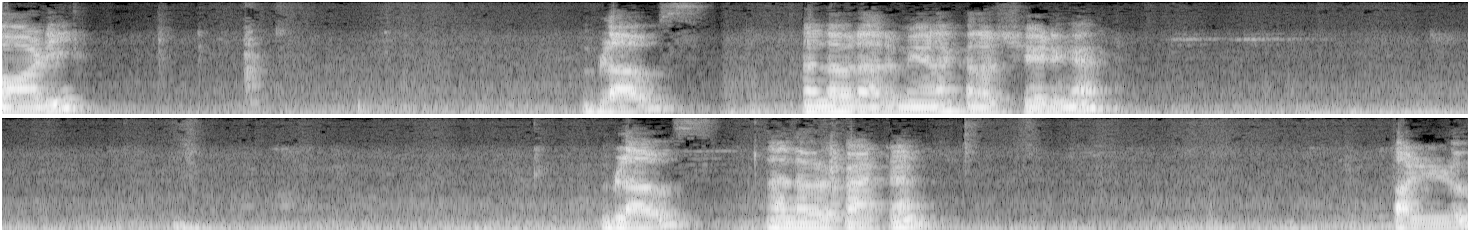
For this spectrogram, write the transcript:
பாடி பிளவுஸ் நல்ல ஒரு அருமையான கலர் ஷேடுங்க பிளவுஸ் நல்ல ஒரு பேட்டர்ன் பல்லு.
